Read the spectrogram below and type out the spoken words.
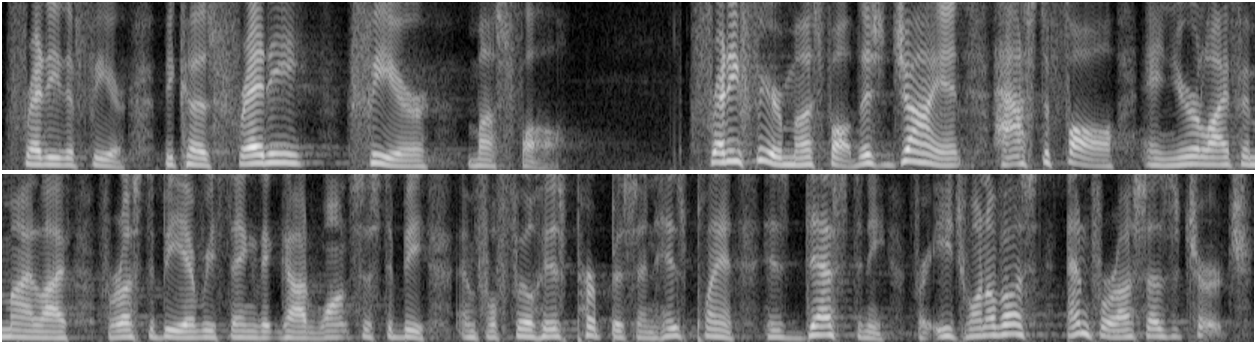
Freddy the fear, because Freddy fear must fall. Freddy Fear must fall. This giant has to fall in your life and my life for us to be everything that God wants us to be and fulfill His purpose and His plan, His destiny for each one of us and for us as a church,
